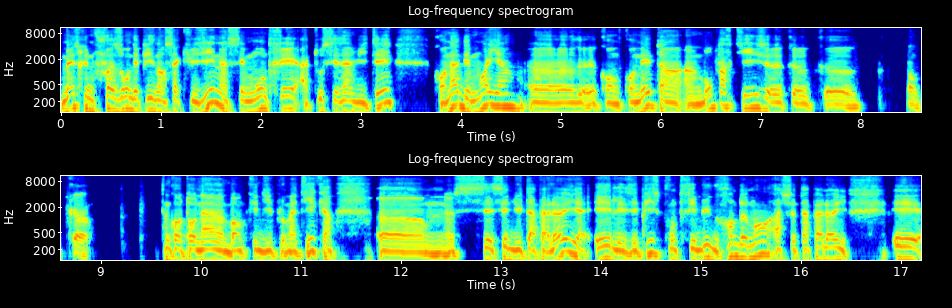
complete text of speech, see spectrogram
Mettre une foison d'épices dans sa cuisine, c'est montrer à tous ses invités qu'on a des moyens, qu'on qu est un, bon parti, donc quand on a un banquier diplomatique, c'est du tape à l'œil et les épices contribuent grandement à ce tape à l'œil. Et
